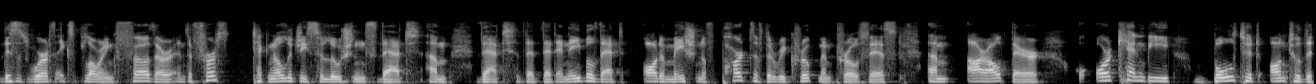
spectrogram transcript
this is worth exploring further. And the first technology solutions that um, that that that enable that automation of parts of the recruitment process um, are out there or can be bolted onto the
